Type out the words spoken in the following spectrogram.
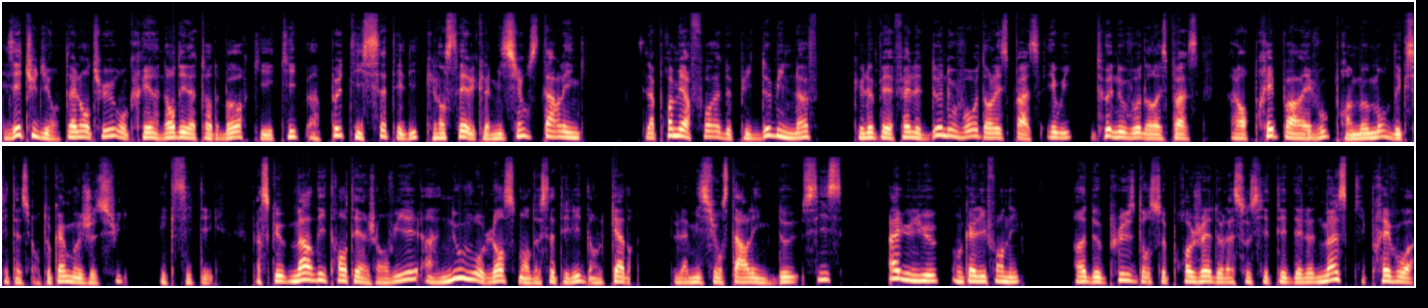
Des étudiants talentueux ont créé un ordinateur de bord qui équipe un petit satellite lancé avec la mission Starlink. C'est la première fois depuis 2009 que l'EPFL est de nouveau dans l'espace. Et oui, de nouveau dans l'espace. Alors préparez-vous pour un moment d'excitation. En tout cas, moi, je suis excité parce que mardi 31 janvier, un nouveau lancement de satellite dans le cadre de la mission Starlink 2.6 a eu lieu en Californie. Un de plus dans ce projet de la société d'Elon Musk qui prévoit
